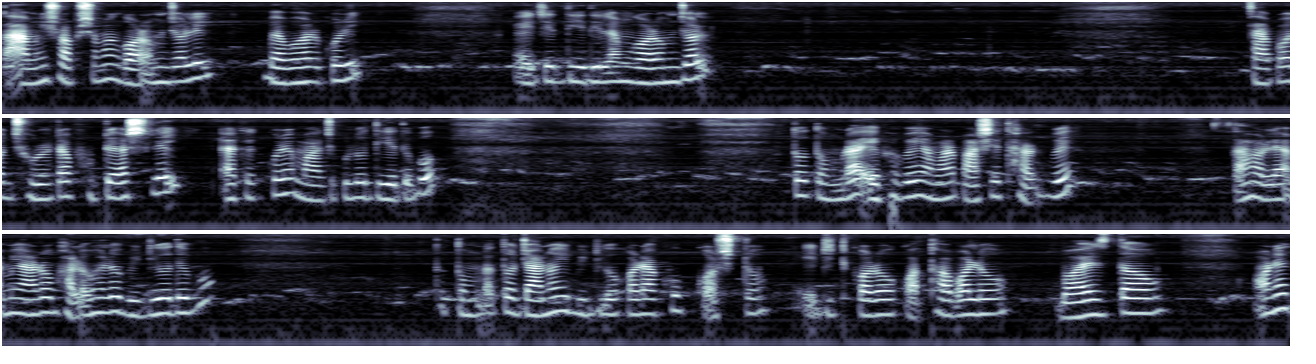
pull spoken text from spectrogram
তা আমি সবসময় গরম জলই ব্যবহার করি। এই যে দিয়ে দিলাম গরম জল। তারপর ঝোলটা ফুটে আসলেই এক এক করে মাছগুলো দিয়ে দেব। তো তোমরা এভাবেই আমার পাশে থাকবে। তাহলে আমি আরও ভালো ভালো ভিডিও দেব। তো তোমরা তো জানোই ভিডিও করা খুব কষ্ট। এডিট করো, কথা বলো ভয়েস দাও, অনেক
